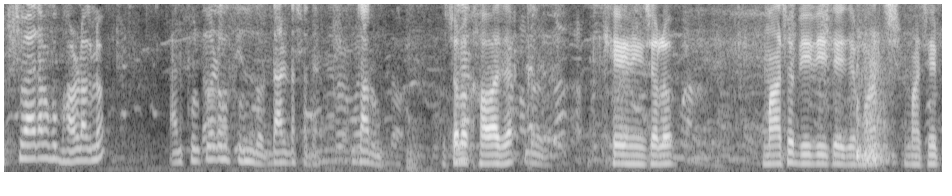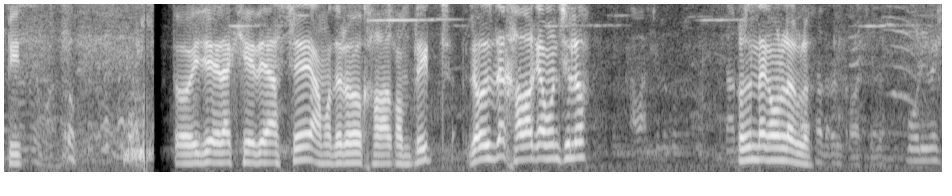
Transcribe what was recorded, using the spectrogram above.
উচ্চ ভাইটা আমার খুব ভালো লাগল। আর ফুলকপিটা খুব সুন্দর ডালটার সাথে। দারুণ। চলো খাওয়া যাক। খেয়ে নিই চলো। মাছও দিয়ে দিয়েছে এই যে মাছ মাছের পিস তো এই যে এরা খেয়ে দিয়ে আসছে আমাদেরও খাওয়া কমপ্লিট জগদীশদা খাওয়া কেমন ছিল? প্রসেনদা কেমন লাগল? পরিবেশ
